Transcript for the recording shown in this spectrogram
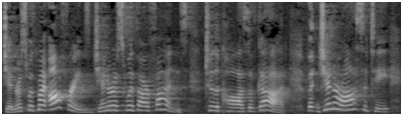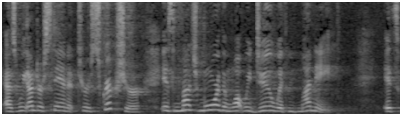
generous with my offerings, generous with our funds to the cause of God. But generosity, as we understand it through Scripture, is much more than what we do with money. It's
